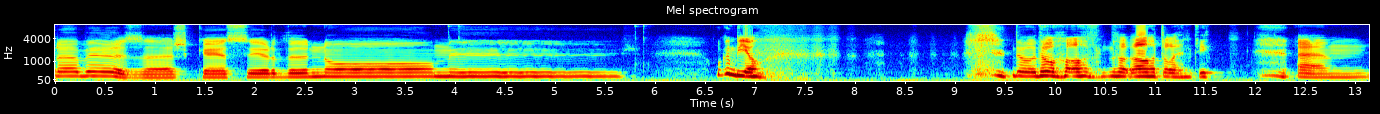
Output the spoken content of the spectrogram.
outra vez a esquecer de nomes. O campeão do, do, do Atlantic. Um,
